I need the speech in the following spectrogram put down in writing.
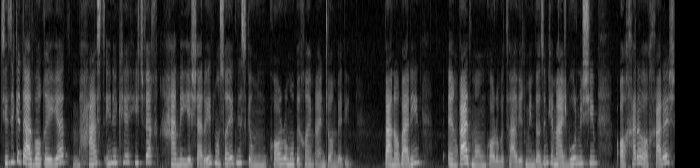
چیزی که در واقعیت هست اینه که هیچ وقت همه شرایط مساعد نیست که اون کار رو ما بخوایم انجام بدیم. بنابراین انقدر ما اون کار رو به تعویق میندازیم که مجبور میشیم آخر آخرش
